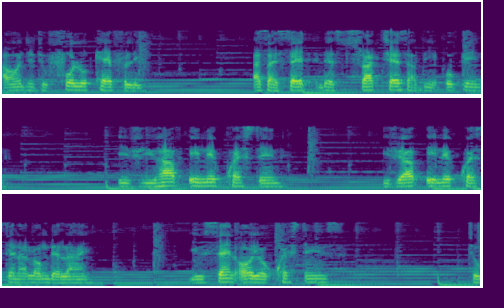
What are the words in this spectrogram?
I want you to follow carefully. As I said, the structures have been opened. If you have any question, if you have any question along the line, you send all your questions to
